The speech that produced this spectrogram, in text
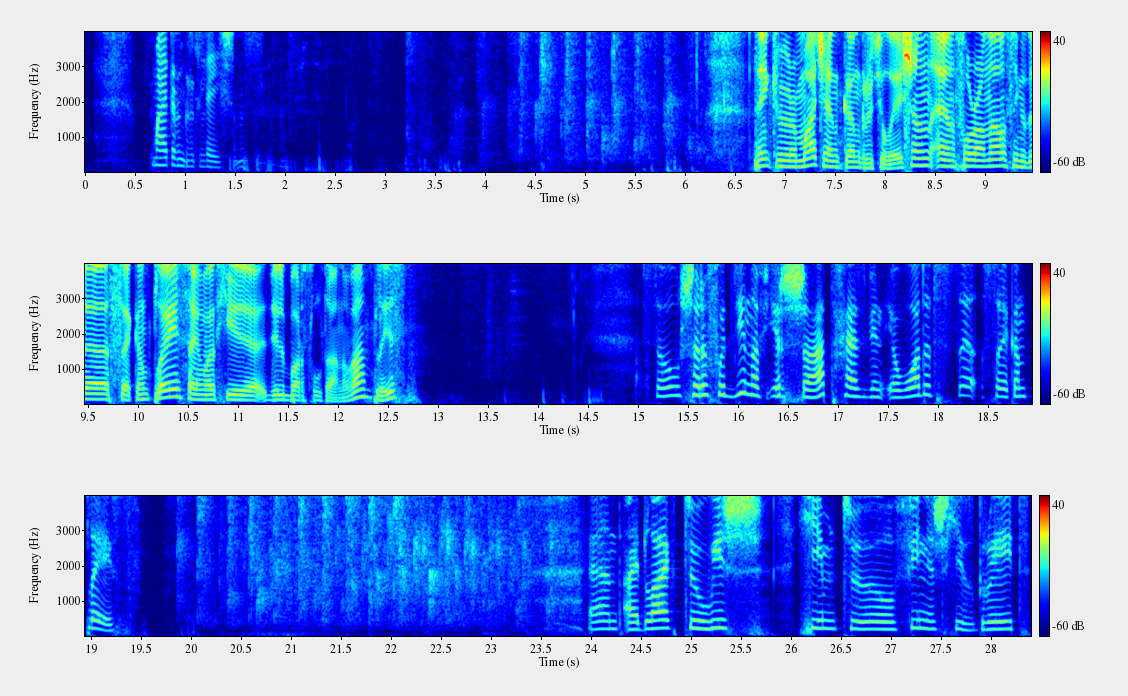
my congratulations. Thank you very much and congratulations. And for announcing the second place, I invite here Dilbar Sultanova, please. So Sharafuddinov Irshad has been awarded se second place. And I'd like to wish him to finish his great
